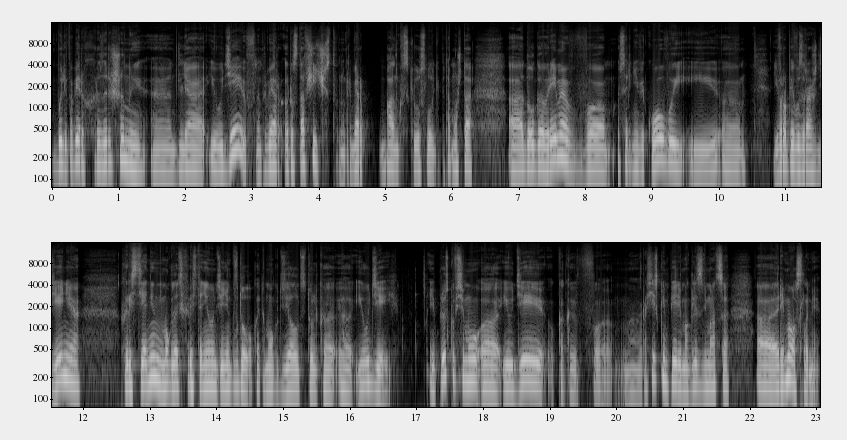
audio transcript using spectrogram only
были, во-первых, разрешены для иудеев, например, ростовщичество, например, банковские услуги, потому что долгое время в средневековой и Европе Возрождения христианин не мог дать христианину денег в долг. Это мог делать только э, иудей. И плюс ко всему, э, иудеи, как и в Российской империи, могли заниматься э, ремеслами.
